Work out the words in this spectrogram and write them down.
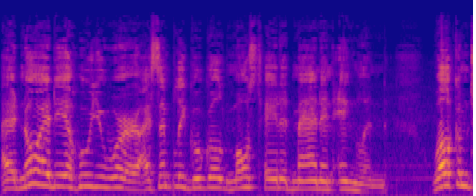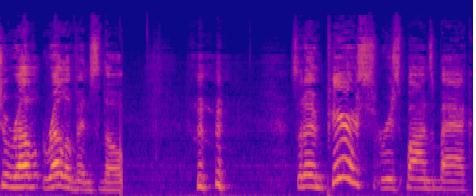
I had no idea who you were. I simply Googled most hated man in England." Welcome to Re- relevance, though. so then Piers responds back,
